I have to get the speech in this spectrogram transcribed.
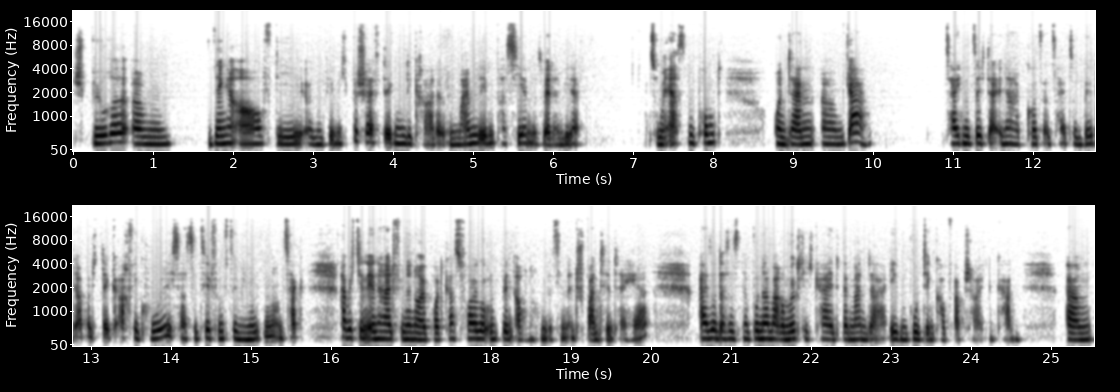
spüre ähm, Dinge auf, die irgendwie mich beschäftigen, die gerade in meinem Leben passieren. Das wäre dann wieder zum ersten Punkt. Und dann, ähm, ja, zeichnet sich da innerhalb kurzer Zeit so ein Bild ab und ich denke, ach wie cool, ich saß jetzt hier 15 Minuten und zack, habe ich den Inhalt für eine neue Podcast-Folge und bin auch noch ein bisschen entspannt hinterher. Also das ist eine wunderbare Möglichkeit, wenn man da eben gut den Kopf abschalten kann. Ähm,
